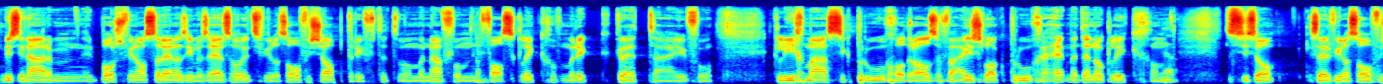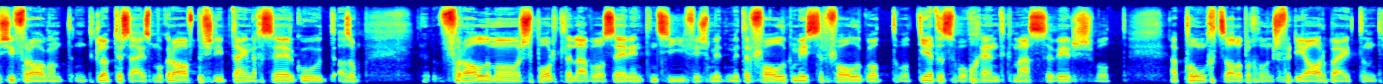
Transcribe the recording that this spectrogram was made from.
wir sind auch in der Bosch Finance Arena sind wir sehr so ins Philosophische abgedriftet, wo wir dann von einem Fassklick auf dem Rick geredet haben, von gleichmäßig brauchen oder alles auf einen Schlag brauchen, hat man dann noch Glück. Und ja. Das sind so sehr philosophische Fragen. Und, und ich glaube, der Seismograph beschreibt eigentlich sehr gut, also vor allem auch Sportlerleben, das sehr intensiv ist, mit, mit Erfolg, Misserfolg, wo, wo jedes Wochenende gemessen wirst, wo du eine Punktzahl bekommst für die Arbeit. Und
